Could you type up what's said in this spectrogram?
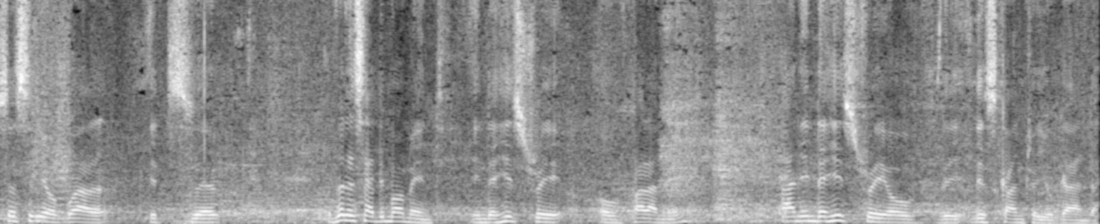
Cecilia Ogwal, it's uh, a very sad moment in the history of Parliament and in the history of the, this country, Uganda.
